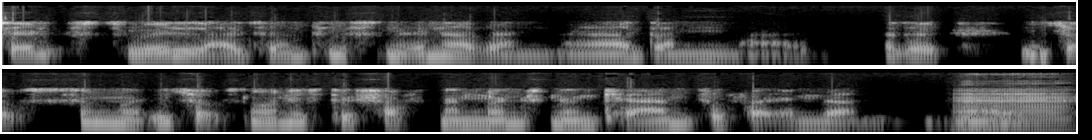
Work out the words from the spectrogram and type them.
selbst will, also im tiefsten Inneren, ja, dann, also ich habe es ich hab's noch nicht geschafft, einen Menschen im Kern zu verändern. Mhm. Ja,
